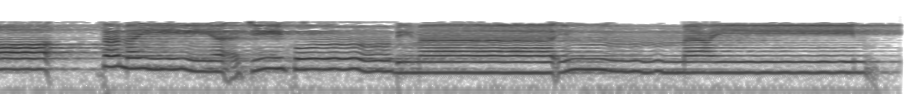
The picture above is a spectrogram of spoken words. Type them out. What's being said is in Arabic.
فمن يأتيكم بماء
